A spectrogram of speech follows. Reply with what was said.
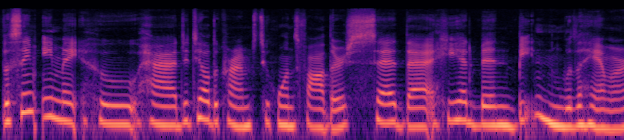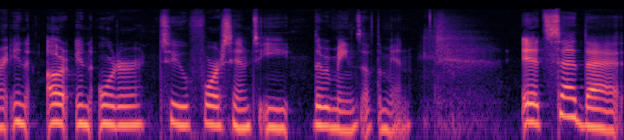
The same inmate who had detailed the crimes to Juan's father said that he had been beaten with a hammer in uh, in order to force him to eat the remains of the man. It said that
